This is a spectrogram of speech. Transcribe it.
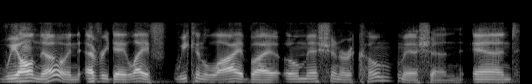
we all know in everyday life we can lie by omission or commission, and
